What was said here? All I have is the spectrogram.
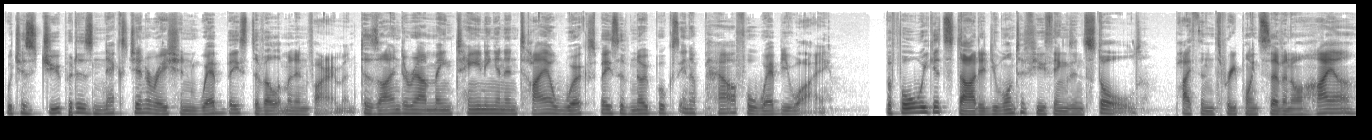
which is Jupyter's next generation web-based development environment designed around maintaining an entire workspace of notebooks in a powerful web UI. Before we get started, you want a few things installed. Python 3.7 or higher,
